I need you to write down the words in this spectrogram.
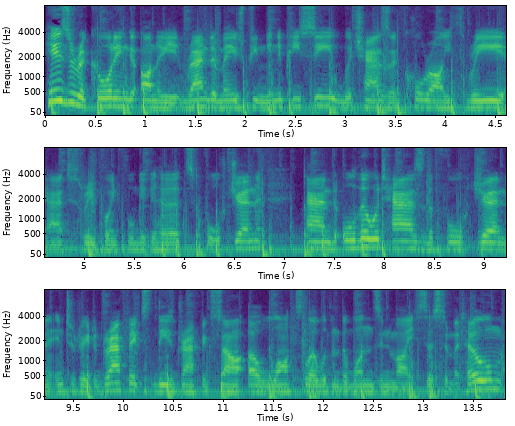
Here's a recording on a random HP mini PC, which has a Core i3 at 3.4 GHz 4th gen, and although it has the 4th gen integrated graphics, these graphics are a lot slower than the ones in my system at home,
